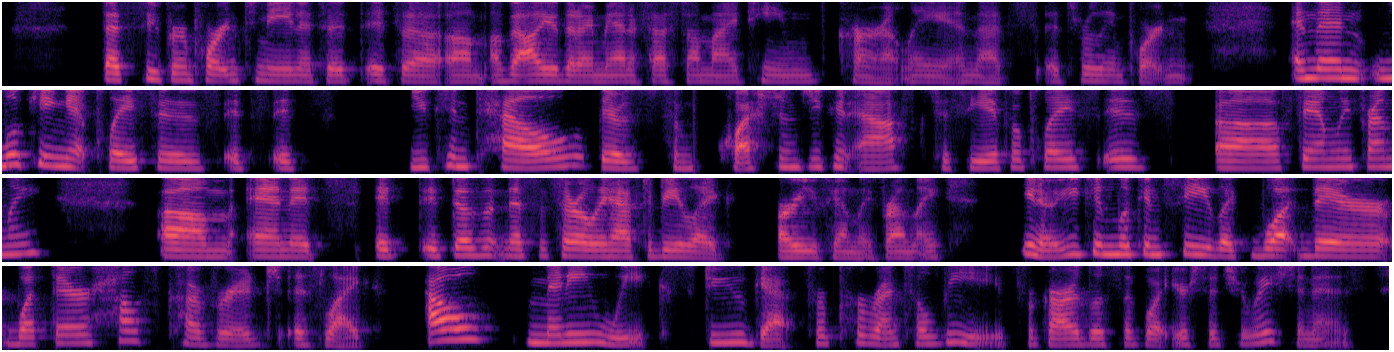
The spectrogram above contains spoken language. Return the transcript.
that's super important to me and it's a it's a, um, a value that i manifest on my team currently and that's it's really important. And then looking at places it's it's you can tell there's some questions you can ask to see if a place is uh, family friendly. Um, and it's it, it doesn't necessarily have to be like are you family friendly? You know you can look and see like what their what their health coverage is like. How many weeks do you get for parental leave regardless of what your situation is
